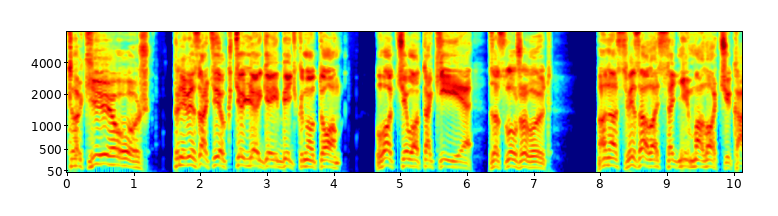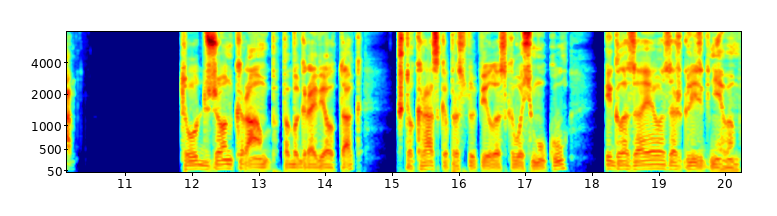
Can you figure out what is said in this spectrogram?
«Такие уж! Привязать ее к телеге и бить кнутом! Вот чего такие заслуживают! Она связалась с одним молодчиком!» Тут Джон Крамб побагровел так, что краска проступила сквозь муку, и глаза его зажглись гневом.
